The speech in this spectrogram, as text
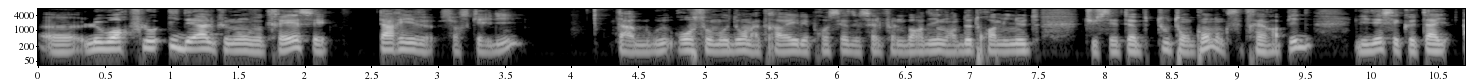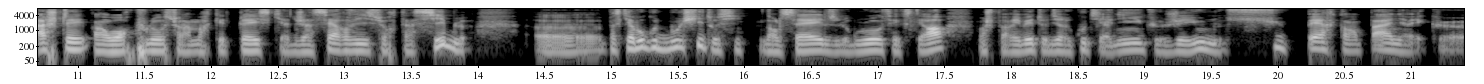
le workflow idéal que nous on veut créer, c'est tu arrives sur Scaly, grosso modo, on a travaillé les process de self-onboarding en 2-3 minutes, tu setup tout ton compte, donc c'est très rapide. L'idée, c'est que tu ailles acheter un workflow sur la marketplace qui a déjà servi sur ta cible, euh, parce qu'il y a beaucoup de bullshit aussi dans le sales, le growth, etc. Moi, je peux arriver et te dire, écoute Yannick, j'ai eu une super campagne avec euh,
